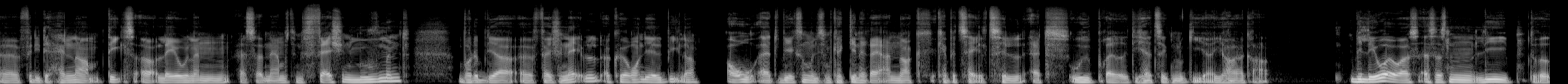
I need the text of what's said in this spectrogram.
Øh, fordi det handler om dels at lave en eller anden, altså nærmest en fashion movement, hvor det bliver øh, fashionabelt at køre rundt i elbiler, og at virksomheden ligesom kan generere nok kapital til at udbrede de her teknologier i højere grad. Vi lever jo også, altså sådan lige, du ved,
